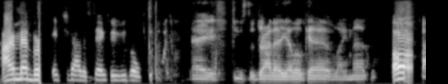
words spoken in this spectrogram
I remember in 2006 we would go. hey, she used to drive that yellow cab like nothing. Oh,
